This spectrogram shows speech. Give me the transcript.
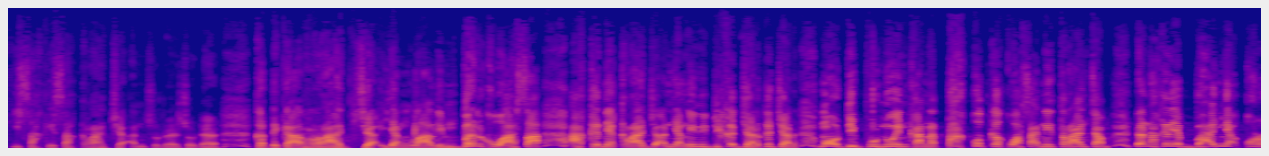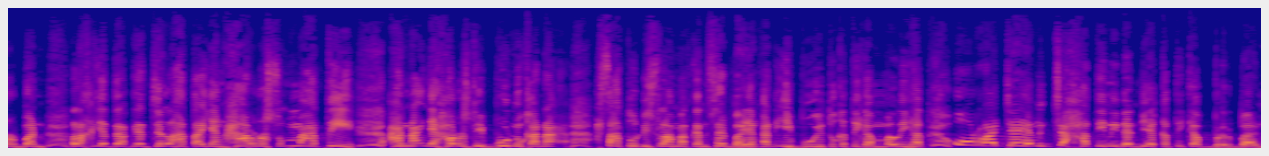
kisah-kisah kerajaan saudara-saudara. Ketika raja yang lalim berkuasa, akhirnya kerajaan yang ini dikejar-kejar, mau dibunuhin karena takut kekuasaan ini terancam. Dan akhirnya banyak korban, rakyat-rakyat jelata yang harus mati. Anaknya harus dibunuh karena satu diselamatkan. Saya bayangkan ibu itu ketika melihat, oh raja yang jahat ini, dan dia ketika berban,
